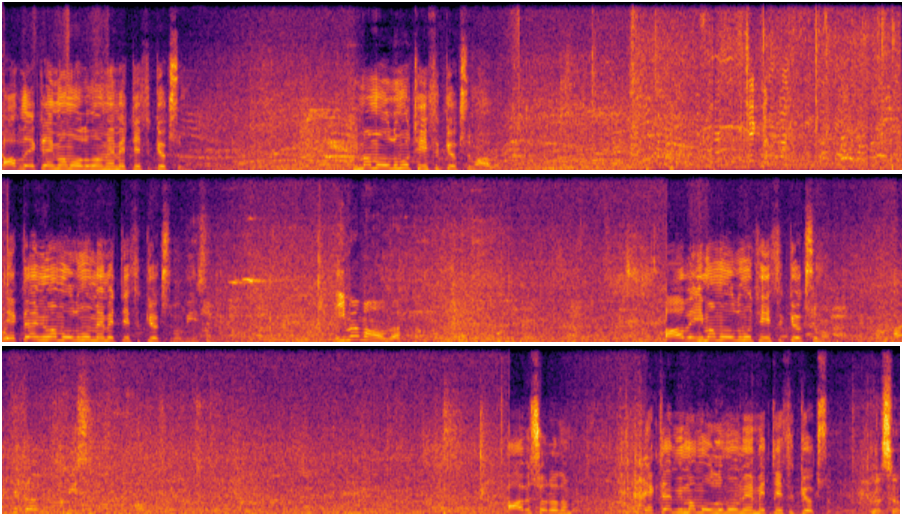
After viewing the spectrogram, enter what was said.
Abla Ekrem İmamoğlu mu Mehmet Tevfik Göksu mu? İmamoğlu mu Tevfik Göksu mu abi? Ekrem İmamoğlu mu Mehmet Tevfik Göksu mu? Bir isim. İmamoğlu. Abi İmamoğlu mu Tevfik Göksu mu? Anket abi bir isim. Abi soralım. Ekrem İmamoğlu mu Mehmet Tevfik Göksu mu? Nasıl?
